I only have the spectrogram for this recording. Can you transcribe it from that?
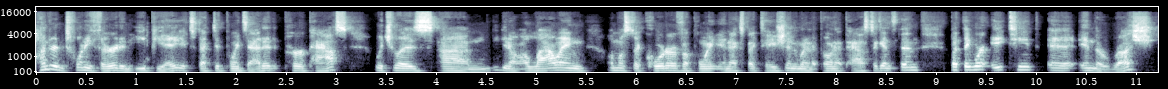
123rd in EPA, expected points added per pass, which was, um, you know, allowing almost a quarter of a point in expectation when an opponent passed against them. But they were 18th uh, in the rush.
